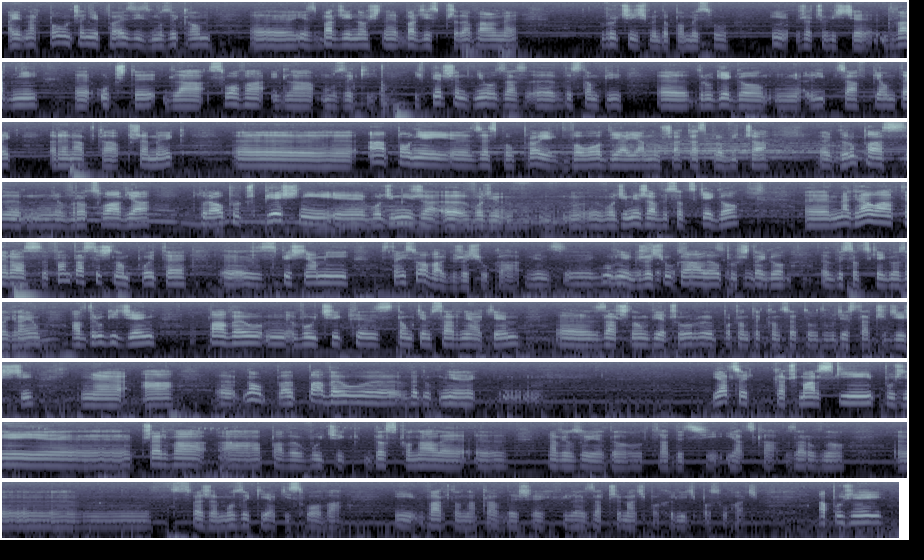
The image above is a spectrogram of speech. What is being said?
a jednak połączenie poezji z muzyką e, jest bardziej nośne, bardziej sprzedawalne. Wróciliśmy do pomysłu i rzeczywiście dwa dni e, uczty dla słowa i dla muzyki. I w pierwszym dniu e, wystąpi e, 2 mm, lipca w piątek Renatka Przemyk, a po niej zespół Projekt Wołodia Janusza Kasprowicza, grupa z mm, Wrocławia, która oprócz pieśni e, Włodzimierza, e, Włodzimierza Wysockiego e, nagrała teraz fantastyczną płytę z pieśniami Stanisława Grzesiuka, więc głównie No, Grzesiuka, ale oprócz tego e, Wysockiego zagrają, a w drugi dzień Paweł Wójcik z Tomkiem Sarniakiem zaczną wieczór, początek koncertu 20.30, e, a no, Pa- Paweł e, według mnie mm, Jacek Kaczmarski, później e, przerwa, a Paweł Wójcik doskonale e, nawiązuje do tradycji Jacka, zarówno e, w sferze muzyki, jak i słowa. I warto naprawdę się chwilę zatrzymać, pochylić, posłuchać. A później e,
